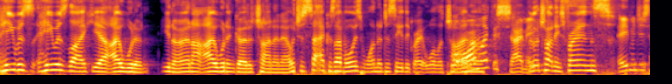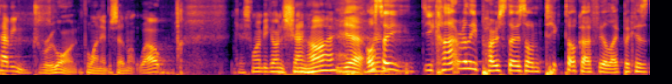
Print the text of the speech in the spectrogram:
he was he was like, yeah, I wouldn't, you know, and I, I wouldn't go to China now, which is sad because I've always wanted to see the Great Wall of China. Well, I'm like the same. I've got Chinese friends. even just having Drew on for one episode, I'm like, well, guess I won't be going to Shanghai. Yeah. Also, you can't really post those on TikTok. I feel like because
